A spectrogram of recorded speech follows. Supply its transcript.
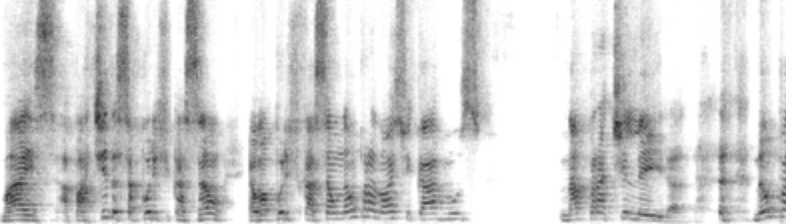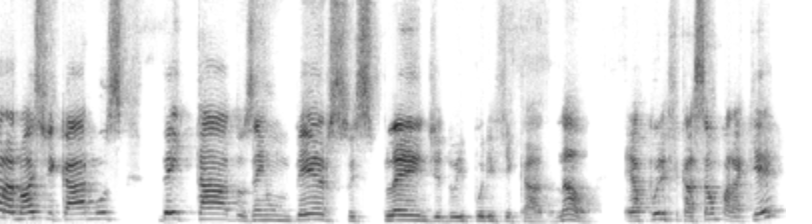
Mas a partir dessa purificação, é uma purificação não para nós ficarmos na prateleira, não para nós ficarmos deitados em um berço esplêndido e purificado. Não, é a purificação para quê?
